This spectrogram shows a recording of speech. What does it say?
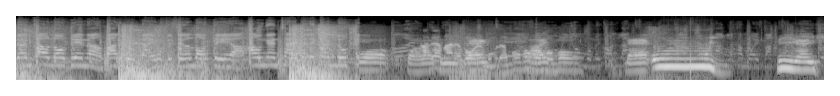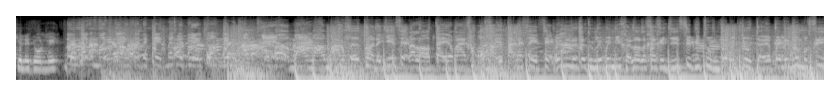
เดินเข้าโลเบียนอะฟัง ซื้อโรตีอะเอาเงินใช้ไปเล่นเงินลูกตัวขวามาเนี่ยมาเนี่ยโมเลยวงโมเลยวโมโมโมโมแดงอุ้ยนี่ไงเชลโดนเม็ดใช้กับมัดแจงเศรษฐกิจไม่ค่อยดีช่วงนี้มันทับแตกบางบางบางซื้อถ้วยได้ยี่สิบอะหรอแต่ยังไม่ขับเอาไข่ตังในสี่สิบไม่รู้จะถุงเล็กไม่มีไข่โลราคาแค่ยี่สิบนี่ถุงเยอะไปจุใจไปเลยนุ่มบุกสี่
